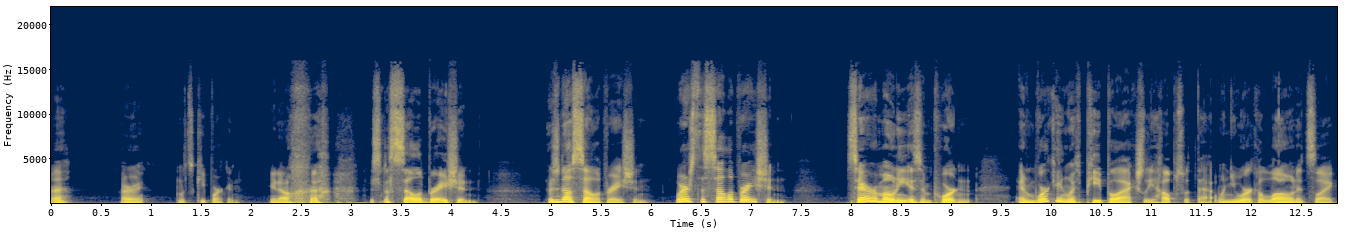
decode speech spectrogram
eh, all right, let's keep working, you know? There's no celebration. There's no celebration. Where's the celebration? Ceremony is important and working with people actually helps with that. When you work alone, it's like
